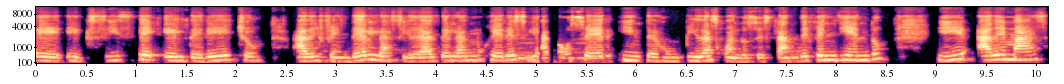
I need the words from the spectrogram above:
eh, existe el derecho a defender las ideas de las mujeres y a no ser interrumpidas cuando se están defendiendo y además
